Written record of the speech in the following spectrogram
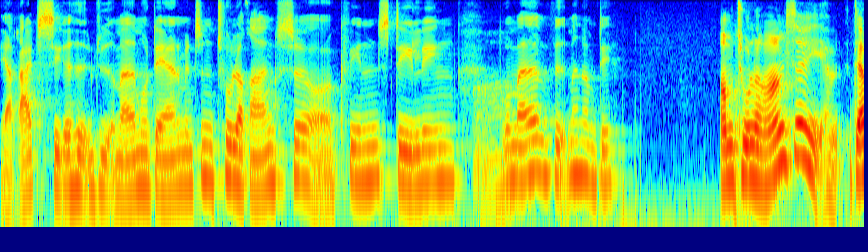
ja, retssikkerhed lyder meget moderne, men sådan tolerance og kvindens stilling, hvor meget ved man om det? Om tolerance, ja, der,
